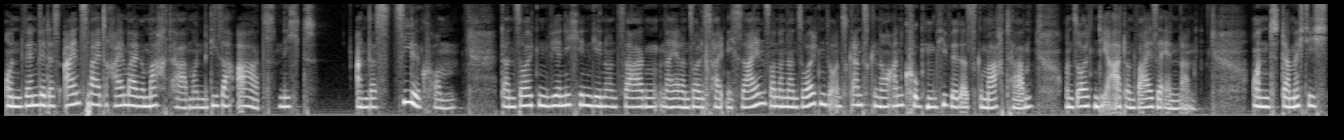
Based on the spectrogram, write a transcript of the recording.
Und wenn wir das ein, zwei, dreimal gemacht haben und mit dieser Art nicht an das Ziel kommen, dann sollten wir nicht hingehen und sagen, naja, dann soll es halt nicht sein, sondern dann sollten wir uns ganz genau angucken, wie wir das gemacht haben und sollten die Art und Weise ändern. Und da möchte ich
